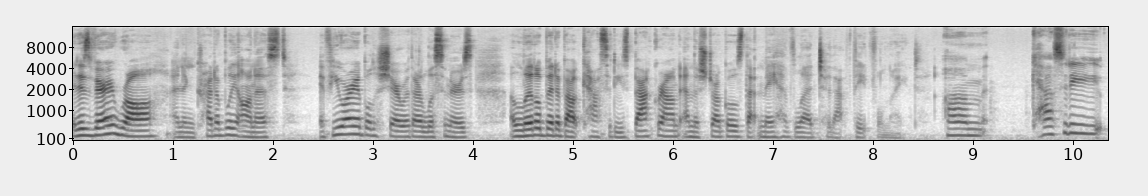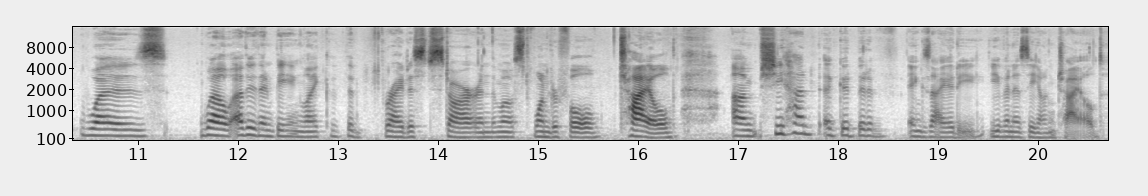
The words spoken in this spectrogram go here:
It is very raw and incredibly honest. If you are able to share with our listeners a little bit about Cassidy's background and the struggles that may have led to that fateful night. Um, Cassidy was well, other than being like the brightest star and the most wonderful child, um, she had a good bit of anxiety even as a young child.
